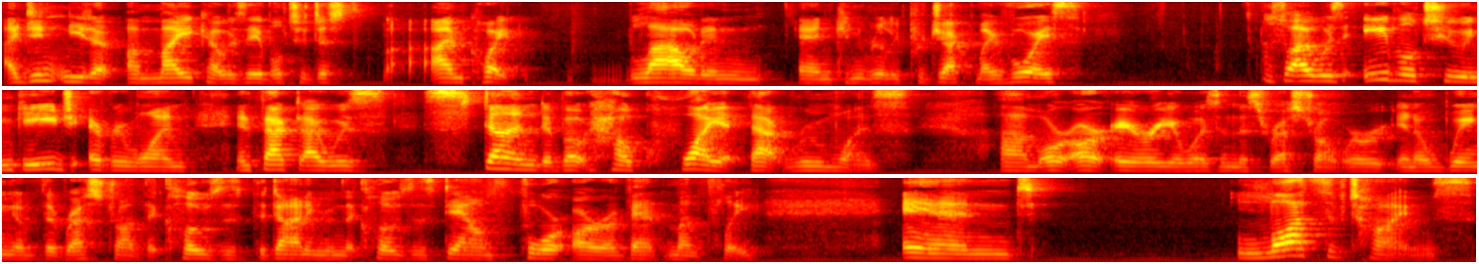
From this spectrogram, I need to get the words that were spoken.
I didn't need a, a mic. I was able to just, I'm quite loud and, and can really project my voice. So I was able to engage everyone. In fact, I was stunned about how quiet that room was. Um, or our area was in this restaurant. We're in a wing of the restaurant that closes, the dining room that closes down for our event monthly. And lots of times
